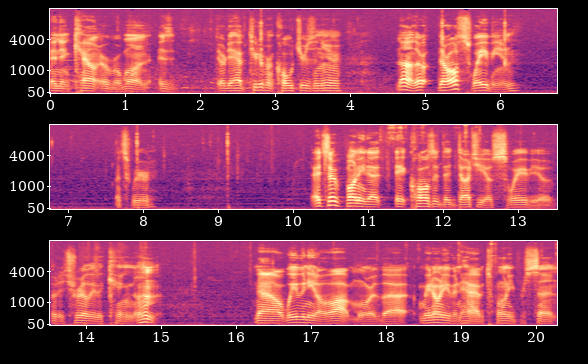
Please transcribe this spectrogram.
and then Count over one. Is it, or do they have two different cultures in here. No, they're they're all Swabian. That's weird. It's so funny that it calls it the Duchy of Swabia, but it's really the kingdom. now, we would need a lot more of that. We don't even have 20%.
